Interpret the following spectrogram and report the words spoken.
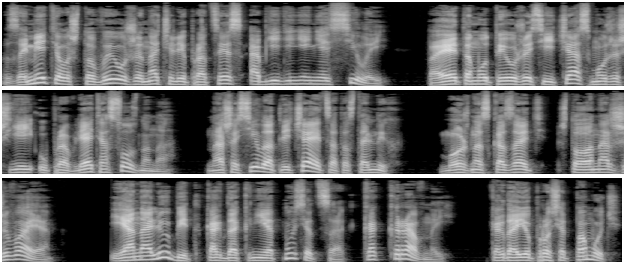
заметил, что вы уже начали процесс объединения с силой, поэтому ты уже сейчас можешь ей управлять осознанно. Наша сила отличается от остальных. Можно сказать, что она живая, и она любит, когда к ней относятся как к равной, когда ее просят помочь.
